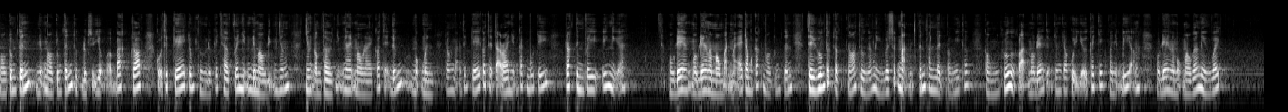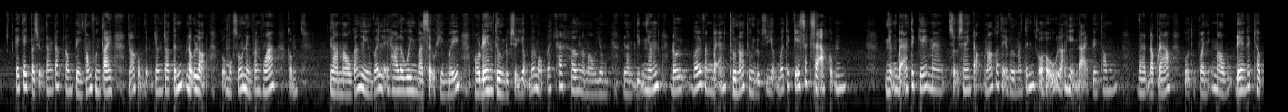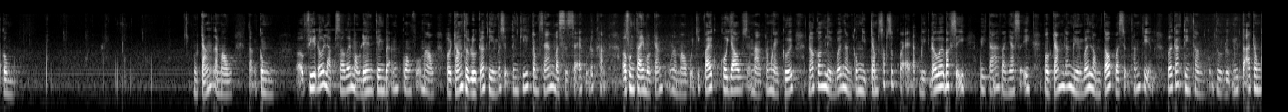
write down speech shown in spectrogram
Màu trung tính, những màu trung tính thực được sử dụng ở backdrop của thiết kế, chúng thường được kết hợp với những màu điểm nhấn, nhưng đồng thời những ngai màu này có thể đứng một mình trong bản thiết kế có thể tạo ra những cách bố trí rất tinh vi, ý nghĩa Màu đen, màu đen là màu mạnh mẽ trong các màu trung tính. Thì hướng tích cực nó thường gắn liền với sức mạnh, tính thanh lịch và nghi thức. Còn hướng ngược lại, màu đen tượng trưng cho quỷ dữ, cái chết và những bí ẩn. Màu đen là một màu gắn liền với cái chết và sự tăng tốc trong truyền thống phương Tây. Nó cũng tượng trưng cho tính nổi loạn của một số nền văn hóa, cũng là màu gắn liền với lễ Halloween và sự huyền bí. Màu đen thường được sử dụng với một cách khác hơn là màu dùng làm điểm nhấn. Đối với văn bản, thường nó thường được sử dụng với thiết kế sắc sảo cũng những bản thiết kế mang sự sang trọng, nó có thể vừa mang tính cổ hữu lẫn hiện đại, truyền thông và độc đáo, phụ thuộc vào những màu đen kết hợp cùng. Màu trắng là màu tận cùng ở phía đối lập so với màu đen trên bảng quang phổ màu. Màu trắng thực được gắn liền với sự tinh khiết trong sáng và sạch sẽ của Đức Hạnh. Ở phương Tây, màu trắng cũng là màu của chiếc váy của cô dâu sẽ mặc trong ngày cưới. Nó có liền với ngành công nghiệp chăm sóc sức khỏe, đặc biệt đối với bác sĩ, y tá và nha sĩ. Màu trắng gắn liền với lòng tốt và sự thánh thiện, với các thiên thần cũng thường được miêu tả trong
